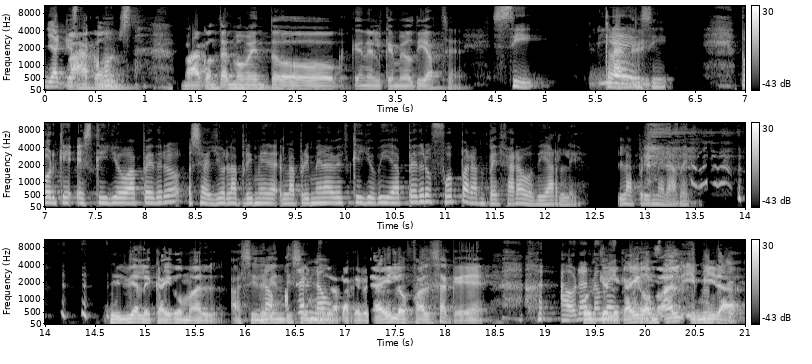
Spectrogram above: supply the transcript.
ya que ¿Vas a, con- estamos. vas a contar el momento en el que me odiaste? Sí, claro que sí. Porque es que yo a Pedro, o sea, yo la primera, la primera vez que yo vi a Pedro fue para empezar a odiarle. La primera vez. Silvia le caigo mal, así de No, bien disimula, no. para que veáis lo falsa que es. Ahora Porque no me le caigo caes- mal y mira.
